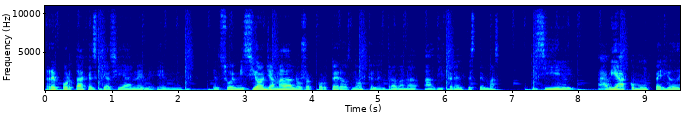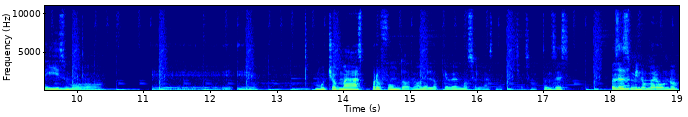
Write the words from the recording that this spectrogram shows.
reportajes que hacían en, su emisión llamada Los Reporteros, ¿no? Que le entraban a, diferentes temas y sí había como un periodismo eh, eh, mucho más profundo, ¿no? De lo que vemos en las noticias. Entonces, pues ese es mi número uno,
